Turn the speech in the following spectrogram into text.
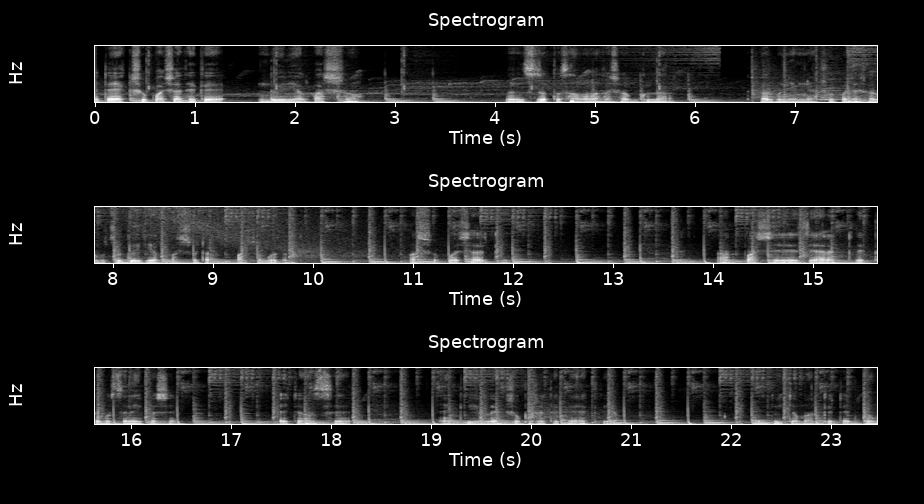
এটা একশো পয়সা থেকে দুই রিয়াল পাঁচশো। যত সামান আছে সবগুলা, সর্বনিম্ন একশো পয়সা, সর্বোচ্চ দুই রিয়াল পাঁচশো টাকা পাঁচশো পর্যন্ত। পাঁচশো পয়সা আর কি। আর পাশে যে আর একটা দেখতে পাচ্ছেন এই পাশে, এটা হচ্ছে এক রিয়াল, একশো পয়সা থেকে এক রিয়াল। দুইটা মার্কেট একদম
